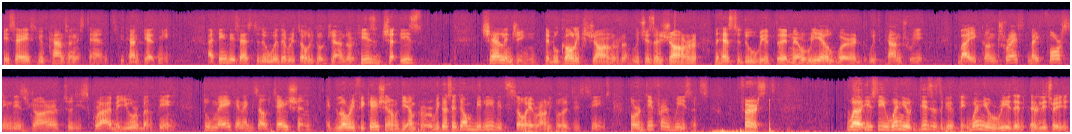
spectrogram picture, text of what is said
He says, "You can't understand. You can't get me." I think this has to do with the rhetorical genre. He's ch- he's challenging the bucolic genre, which is a genre that has to do with the real word, with country, by contrast, by forcing this genre to describe a urban thing, to make an exaltation, a glorification of the emperor, because I don't believe it's so ironical as it seems, for different reasons. First, well, you see, when you this is the good thing. When you read a, a literary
